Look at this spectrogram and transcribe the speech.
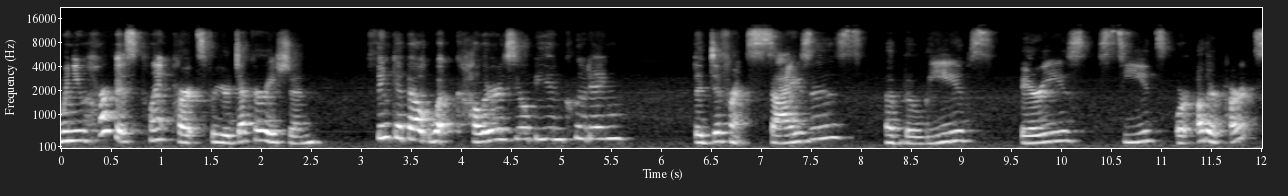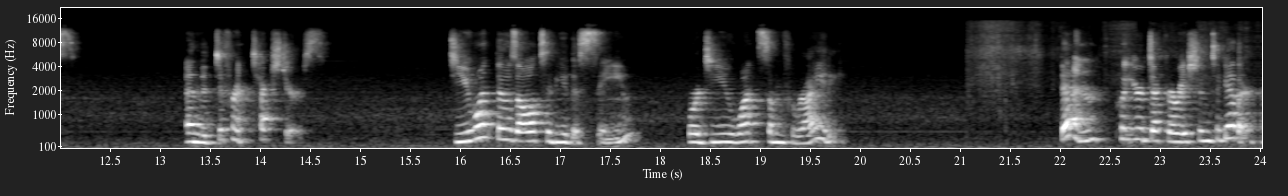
When you harvest plant parts for your decoration, think about what colors you'll be including, the different sizes of the leaves, berries, seeds, or other parts, and the different textures. Do you want those all to be the same? Or do you want some variety? Then put your decoration together.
